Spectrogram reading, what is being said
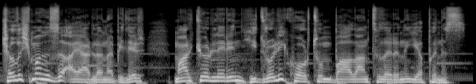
Çalışma hızı ayarlanabilir, markörlerin hidrolik hortum bağlantılarını yapınız.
